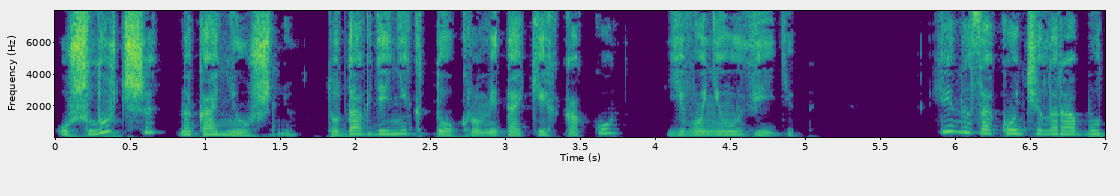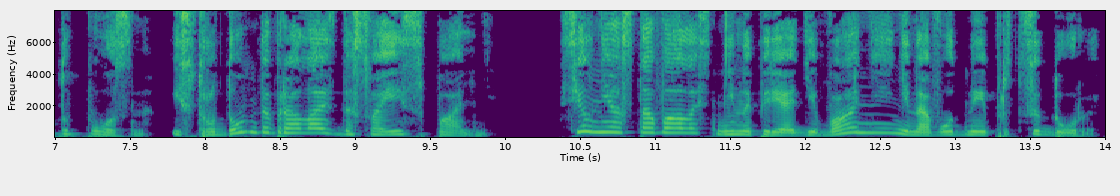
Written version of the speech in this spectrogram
уж лучше на конюшню, туда, где никто, кроме таких, как он, его не увидит. Лина закончила работу поздно и с трудом добралась до своей спальни. Сил не оставалось ни на переодевание, ни на водные процедуры.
